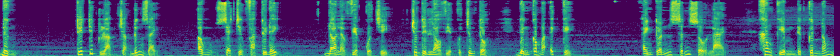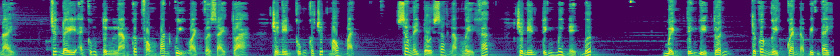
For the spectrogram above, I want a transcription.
Đừng. Tuyết tuyết loạn trọng đứng dậy. Ông sẽ trừng phạt tôi đấy. Đó là việc của chị. Chúng tôi lo việc của chúng tôi. Đừng có mà ích kỷ. Anh Tuấn sấn sổ lại. Không kiềm được cơn nóng này. Trước đây anh cũng từng làm các phòng ban quy hoạch và giải tỏa, Cho nên cũng có chút máu mặt Sau này đổi sang làm nghề khác, Cho nên tính mới nể bớt. Bình tĩnh đi Tuấn, Tôi có người quen ở bên đây,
